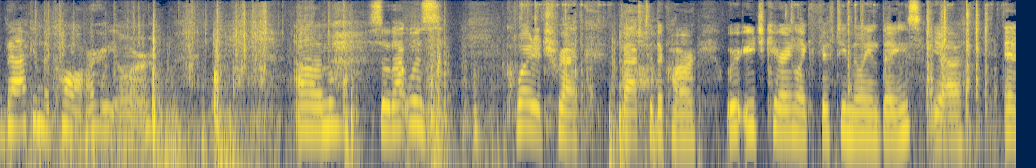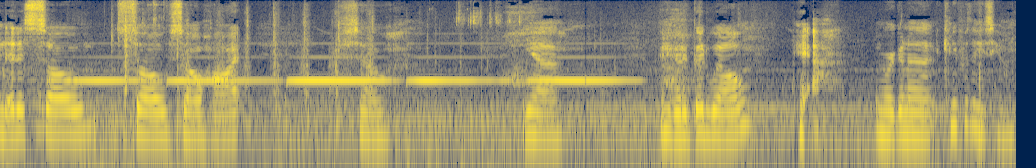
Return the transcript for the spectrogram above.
back in the car. We are. Um, so that was quite a trek back to the car. We were each carrying like 50 million things. Yeah. And it is so, so, so hot. So, yeah. We're gonna go to Goodwill. Yeah. And we're gonna. Can you put the AC on?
